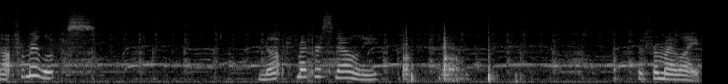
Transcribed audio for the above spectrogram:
Not for my looks, not for my personality, but for my life.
